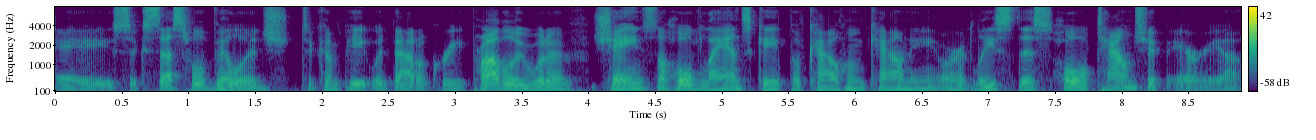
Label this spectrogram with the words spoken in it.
a successful village to compete with Battle Creek. Probably would have changed the whole landscape of Calhoun County or at least this whole township area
